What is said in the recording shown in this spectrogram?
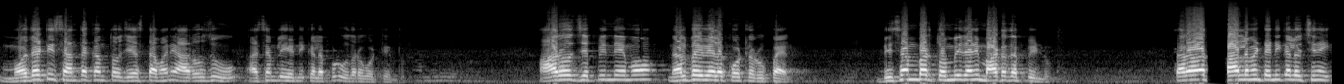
మొదటి సంతకంతో చేస్తామని ఆ రోజు అసెంబ్లీ ఎన్నికలప్పుడు ఉదరగొట్టిండ్రు ఆ రోజు చెప్పిందేమో నలభై వేల కోట్ల రూపాయలు. డిసెంబర్ తొమ్మిది మాట తప్పిండు. తర్వాత పార్లమెంట్ ఎన్నికలు వచ్చినాయి.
